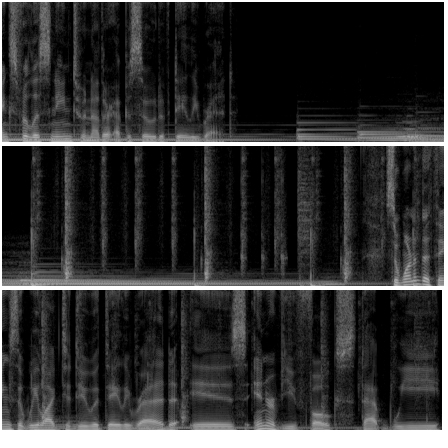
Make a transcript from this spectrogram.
Thanks for listening to another episode of Daily Read. So, one of the things that we like to do with Daily Read is interview folks that we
